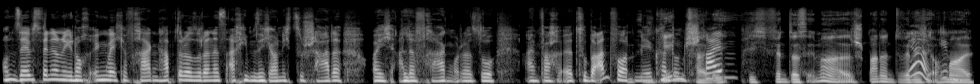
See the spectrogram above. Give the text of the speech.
Und selbst wenn ihr noch irgendwelche Fragen habt oder so, dann ist Achim sich auch nicht zu schade, euch alle Fragen oder so einfach äh, zu beantworten. Ihr könnt uns schreiben. Ich, ich finde das immer spannend, wenn ja, ich auch eben. mal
